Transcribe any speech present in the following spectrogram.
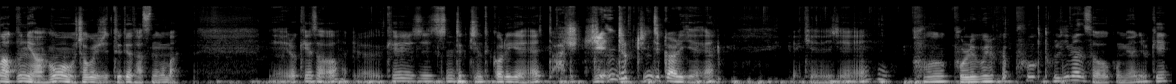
같군요. 오, 저걸 이제 드디어 다 쓰는구만. 네, 이렇게 해서 이렇게 이제 찐득찐득거리게 아주 찐득찐득거리게 이렇게 이제 푹 돌리고 이렇게 푹 돌리면서 보면 이렇게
